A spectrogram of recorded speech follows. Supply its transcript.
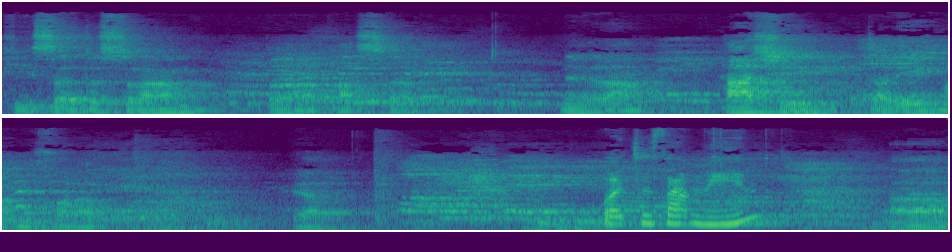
پیزا دوست دارم. با پاستا. نمی‌دونم. هرچی داری من می‌خورم. Yeah. What does that mean? Uh,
